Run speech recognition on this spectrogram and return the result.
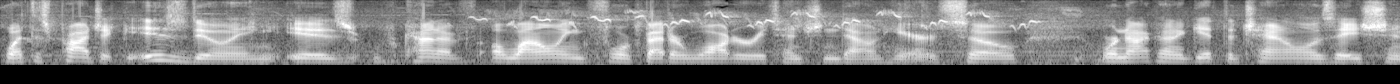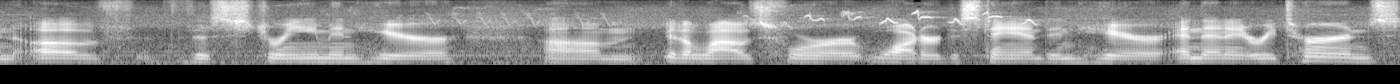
What this project is doing is kind of allowing for better water retention down here. So we're not going to get the channelization of the stream in here. Um, it allows for water to stand in here, and then it returns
